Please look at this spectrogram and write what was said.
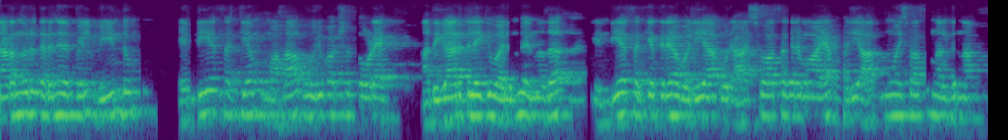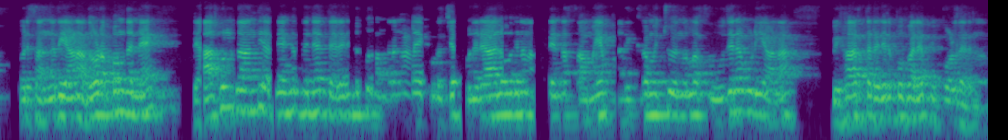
നടന്നൊരു തെരഞ്ഞെടുപ്പിൽ വീണ്ടും എൻ ഡി എ സഖ്യം മഹാഭൂരിപക്ഷത്തോടെ അധികാരത്തിലേക്ക് വരുന്നു എന്നത് എൻ ഡി എ സഖ്യത്തിന് വലിയ ഒരു ആശ്വാസകരമായ വലിയ ആത്മവിശ്വാസം നൽകുന്ന ഒരു സംഗതിയാണ്. അതോടൊപ്പം തന്നെ രാഹുൽ ഗാന്ധി അദ്ദേഹത്തിന്റെ തെരഞ്ഞെടുപ്പ് തന്ത്രങ്ങളെ കുറിച്ച് പുനരാലോചന നടത്തേണ്ട സമയം അതിക്രമിച്ചു എന്നുള്ള സൂചന കൂടിയാണ് ബീഹാർ തെരഞ്ഞെടുപ്പ് ഫലം ഇപ്പോൾ തരുന്നത്.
